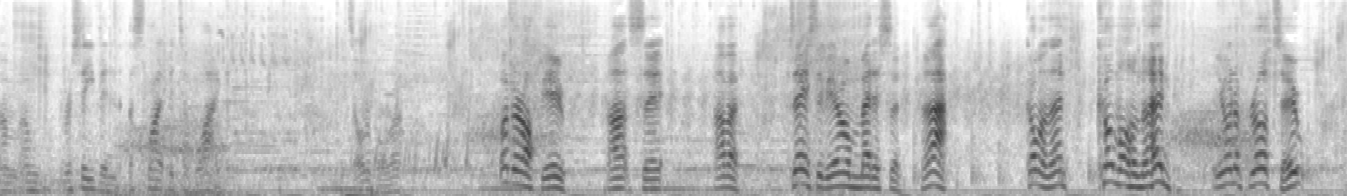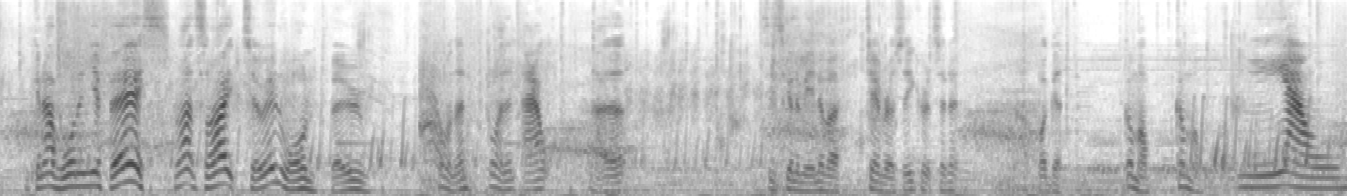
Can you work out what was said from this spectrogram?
I'm, I'm receiving a slight bit of lag. It's horrible, that. Bugger off, you. That's it. Have a taste of your own medicine. Ah. Come on then. Come on then. You want to throw two? You can have one in your face. That's right. Two in one. Boom. Come on then. Come on then. Out. Uh, this is going to be another Chamber of Secrets, isn't it? Oh, bugger. Come on. Come on. Meow.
